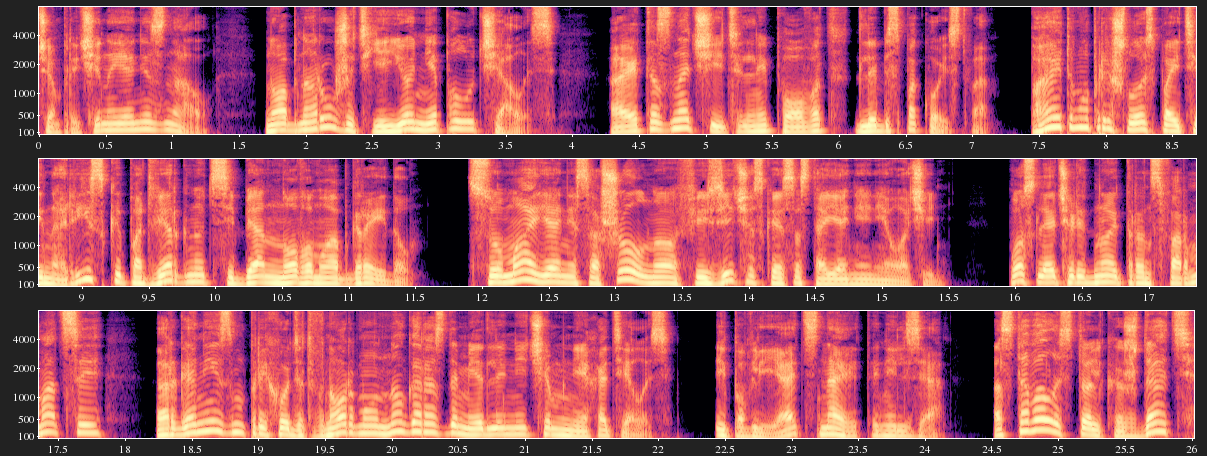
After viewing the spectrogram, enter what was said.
чем причина, я не знал, но обнаружить ее не получалось, а это значительный повод для беспокойства. Поэтому пришлось пойти на риск и подвергнуть себя новому апгрейду. С ума я не сошел, но физическое состояние не очень. После очередной трансформации организм приходит в норму, но гораздо медленнее, чем мне хотелось. И повлиять на это нельзя. Оставалось только ждать,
